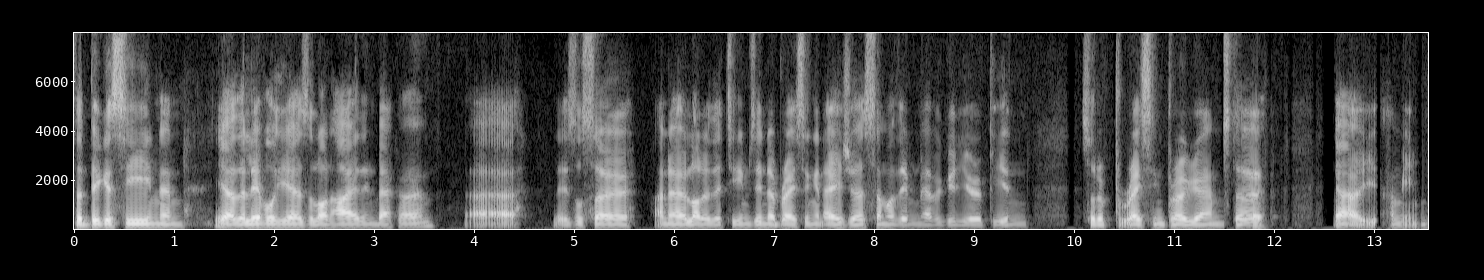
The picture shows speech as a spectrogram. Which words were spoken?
the bigger scene, and yeah, the level here is a lot higher than back home. Uh, there's also I know a lot of the teams end up racing in Asia. Some of them have a good European sort of racing program. So yeah, I mean,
